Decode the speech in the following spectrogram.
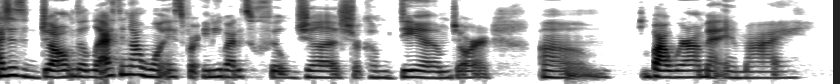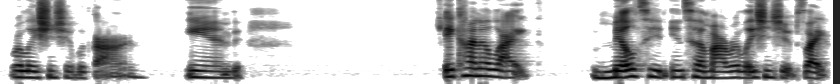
I just don't the last thing I want is for anybody to feel judged or condemned or um by where I'm at in my relationship with God. And it kind of like melted into my relationships, like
